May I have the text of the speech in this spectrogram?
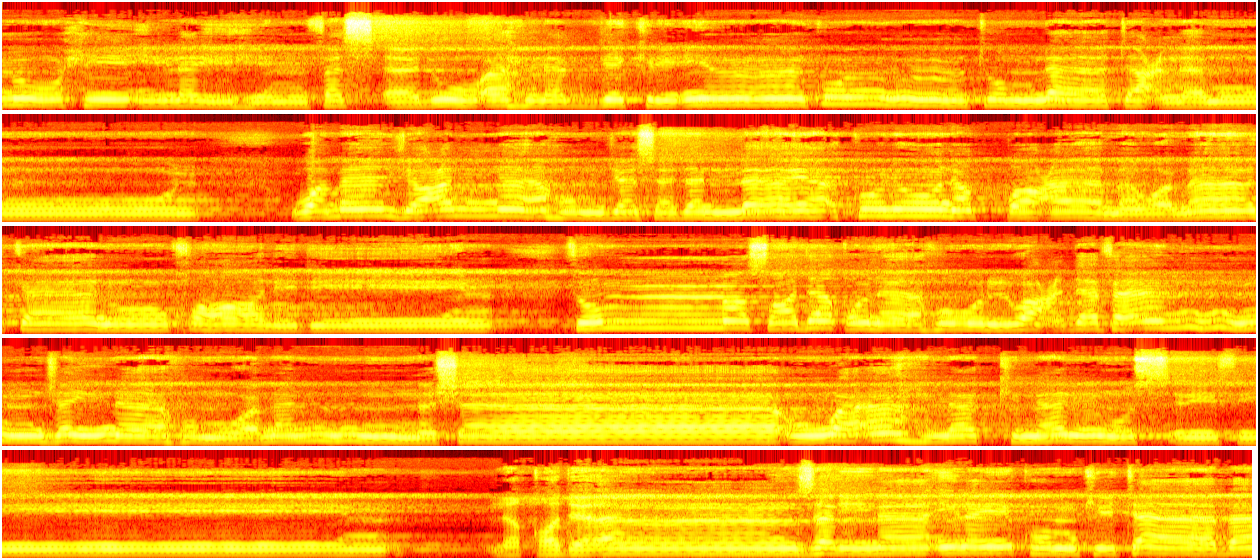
نوحي إليهم فاسألوا أهل الذكر إن كنتم لا تعلمون. وما جعلناهم جسدا لا ياكلون الطعام وما كانوا خالدين ثم صدقناهم الوعد فانجيناهم ومن نشاء واهلكنا المسرفين لقد انزلنا اليكم كتابا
